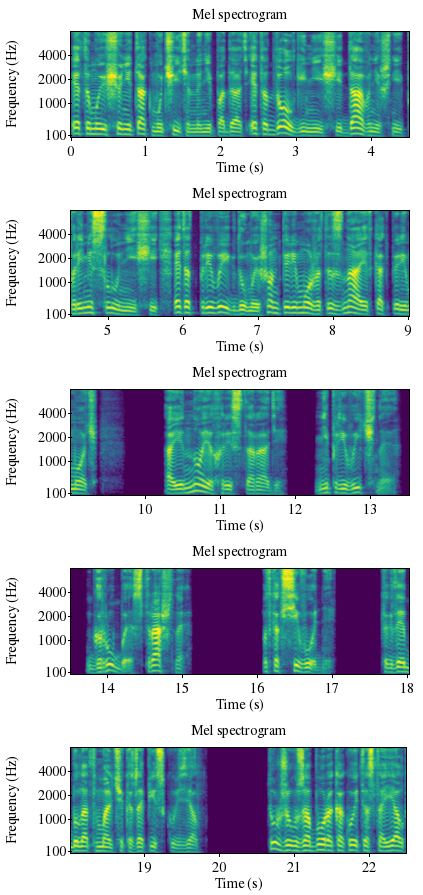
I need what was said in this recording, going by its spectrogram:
Этому еще не так мучительно не подать. Это долгий нищий, давнишний, по ремеслу нищий. Этот привык, думаешь, он переможет и знает, как перемочь. А иное Христа ради, непривычное, грубое, страшное. Вот как сегодня, когда я был от мальчика записку взял. Тут же у забора какой-то стоял,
